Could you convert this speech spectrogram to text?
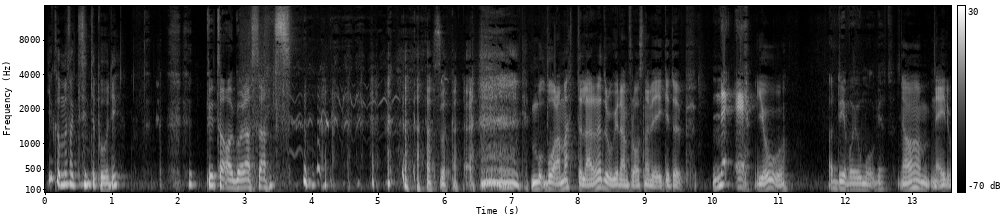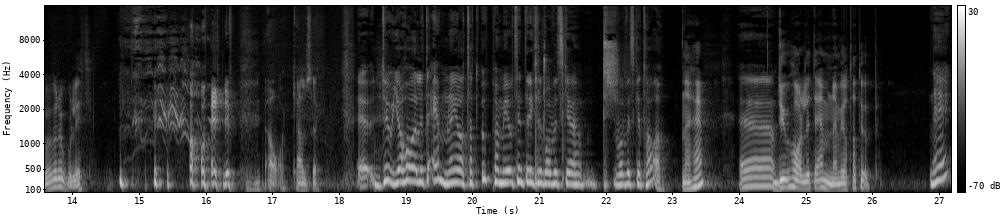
jag kommer faktiskt inte på det. Pythagoras sats. Alltså, våra mattelärare drog ju den för oss när vi gick i typ, Nej! jo, Ja, det var ju omoget. ja, nej, det var väl roligt. Ja, men det- ja, kanske. Eh, Du, jag har lite ämnen jag har tagit upp här, men jag vet inte riktigt vad vi ska, vad vi ska ta. Nähä. Eh, Du har lite ämnen vi har tagit upp. nej.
